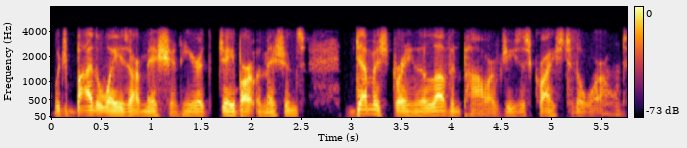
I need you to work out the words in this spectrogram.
which, by the way, is our mission here at the J. Bartlett Missions, demonstrating the love and power of Jesus Christ to the world.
